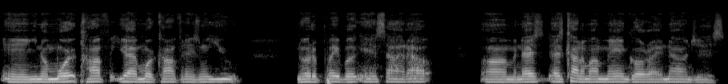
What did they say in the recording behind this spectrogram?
and you know more confident. You have more confidence when you know the playbook inside out. Um, and that's that's kind of my main goal right now, just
